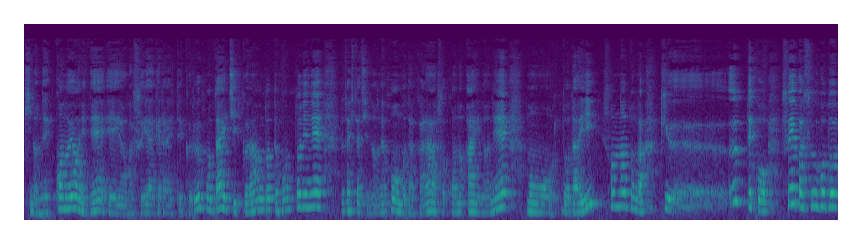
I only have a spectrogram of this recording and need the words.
木の根っこのようにね栄養が吸い上げられてくる。もう大地グラウンドって本当にね私たちのねホームだからそこの愛のねもう土台そんなのがギューってこう吸えば吸うほど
